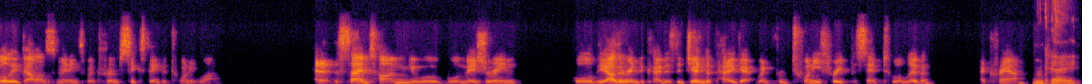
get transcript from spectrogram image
fully balanced meetings went from 16 to 21. And at the same time, you we're, we're measuring all of the other indicators. The gender pay gap went from 23% to 11 at Crown. Okay.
